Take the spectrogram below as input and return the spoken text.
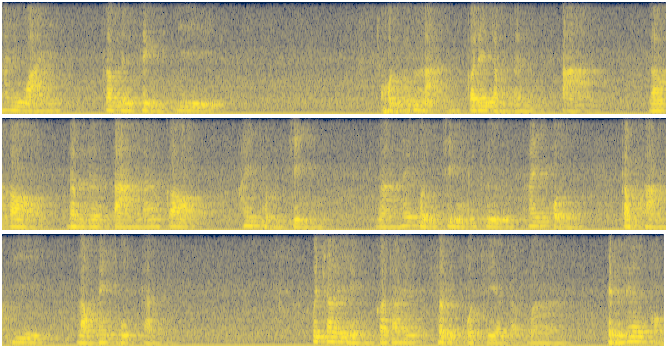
ให้ไว้ ก็เป็นสิ่งที่คนรุ่นหลังก็ได้ดำเนินตาม แล้วก็ดำเนินตามแล้วก็ให้ผลจริงนะให้ผลจริงก็คือให้ผลกับความที่เราไม่ทุกข์กัน พระเจ้าเองก็ได้สรุปบทเรียนออกมา เป็นเรื่องของ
